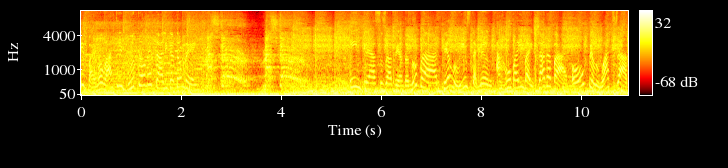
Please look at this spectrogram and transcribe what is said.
e vai rolar tributo ao Metallica também. Ingressos à venda no bar, pelo Instagram, arroba Embaixada Bar ou pelo WhatsApp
